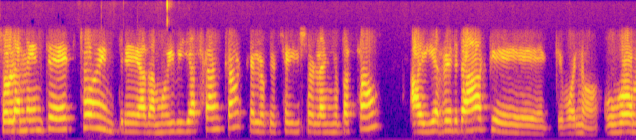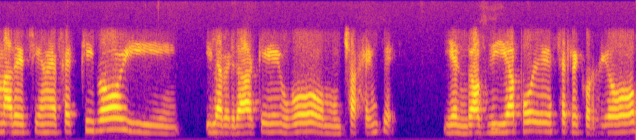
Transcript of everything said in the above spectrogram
Solamente esto entre Adamo y Villafranca, que es lo que se hizo el año pasado. Ahí es verdad que, que bueno, hubo más de 100 efectivos y, y la verdad que hubo mucha gente. Y en dos días pues se recorrió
